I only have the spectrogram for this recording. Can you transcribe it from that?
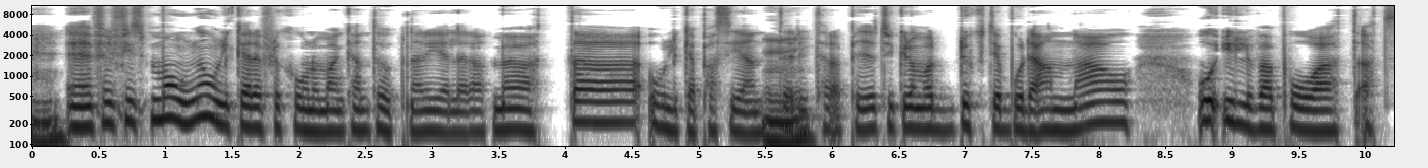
Mm. Eh, för det finns många olika reflektioner man kan ta upp när det gäller att möta olika patienter Mm. i terapi. Jag tycker de var duktiga, både Anna och, och Ylva, på att, att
